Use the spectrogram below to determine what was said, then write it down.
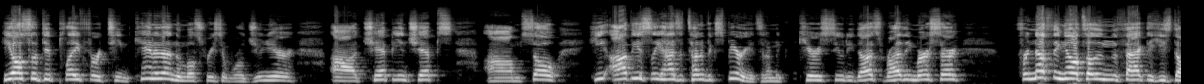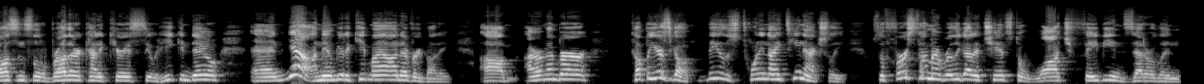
he also did play for Team Canada in the most recent World Junior uh, Championships. Um, so he obviously has a ton of experience, and I'm curious to see what he does. Riley Mercer, for nothing else other than the fact that he's Dawson's little brother. Kind of curious to see what he can do. And yeah, I mean, I'm going to keep my eye on everybody. Um, I remember a couple years ago, I think it was 2019 actually. It was the first time I really got a chance to watch Fabian Zetterlund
